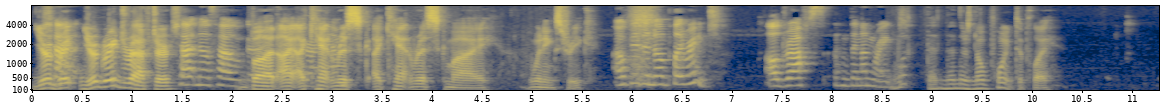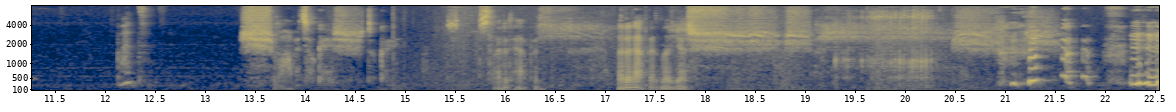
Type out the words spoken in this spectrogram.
You're a great you're a great drafter, Chat knows how. But I, I can't risk I can't risk my winning streak. Okay, then don't play ranked. I'll draft something unranked. What? Then, then there's no point to play. What? Shh, mom, it's okay. Shh, it's okay. Just, just let it happen. Let it happen. Let yes. Shh, shh. hmm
